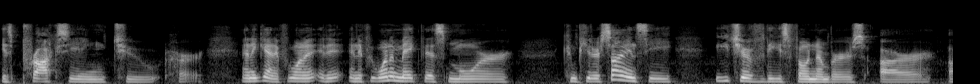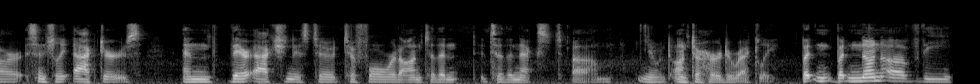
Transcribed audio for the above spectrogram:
is proxying to her. And again, if we want to and if we want to make this more computer sciencey, each of these phone numbers are are essentially actors, and their action is to, to forward on to the to the next um, you know onto her directly. But but none of the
